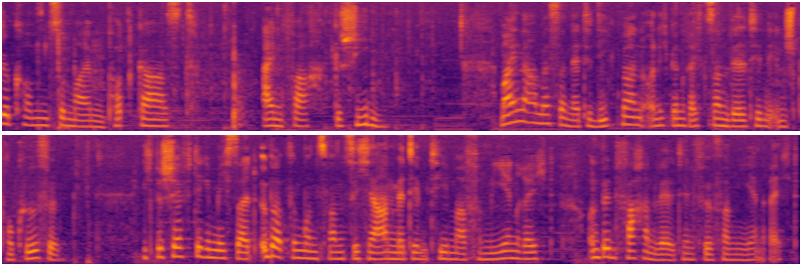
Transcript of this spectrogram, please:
willkommen zu meinem Podcast Einfach geschieden. Mein Name ist Annette Diekmann und ich bin Rechtsanwältin in Sprockhövel. Ich beschäftige mich seit über 25 Jahren mit dem Thema Familienrecht und bin Fachanwältin für Familienrecht.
